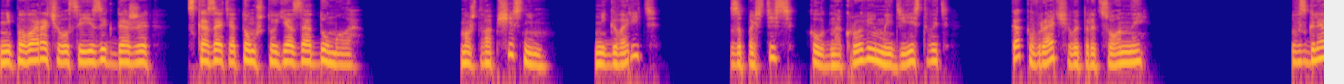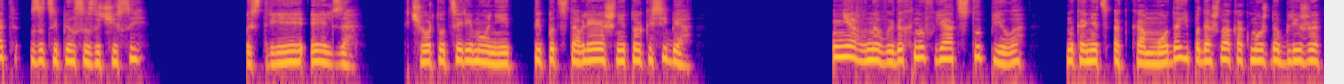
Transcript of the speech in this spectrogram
Не поворачивался язык даже сказать о том, что я задумала. Может, вообще с ним не говорить? запастись хладнокровием и действовать, как врач в операционной. Взгляд зацепился за часы. «Быстрее, Эльза! К черту церемонии! Ты подставляешь не только себя!» Нервно выдохнув, я отступила, наконец, от комода и подошла как можно ближе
